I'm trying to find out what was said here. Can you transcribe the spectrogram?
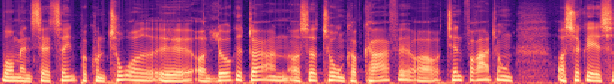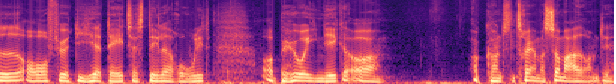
hvor man satte sig ind på kontoret øh, og lukkede døren, og så tog en kop kaffe og tændte for radioen, og så kan jeg sidde og overføre de her data stille og roligt, og behøver egentlig ikke at, at koncentrere mig så meget om det.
